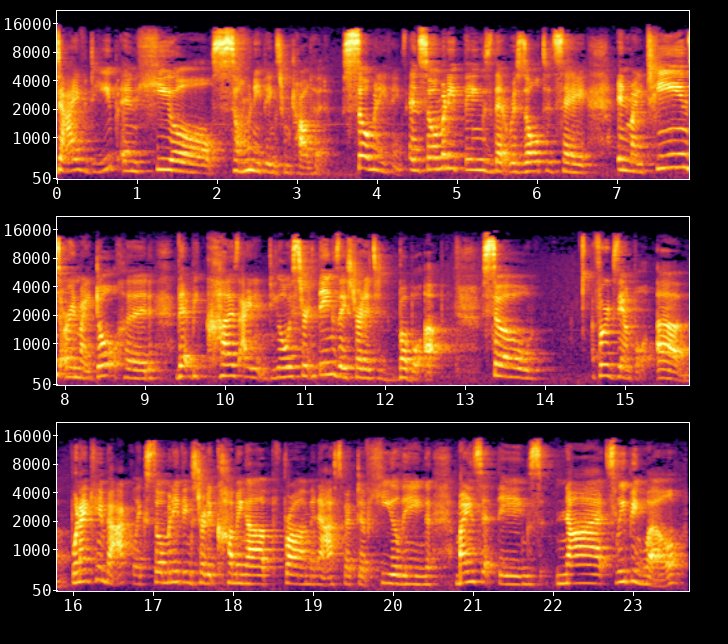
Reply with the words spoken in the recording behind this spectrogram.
dive deep and heal so many things from childhood. So many things. And so many things that resulted, say, in my teens or in my adulthood, that because I didn't deal with certain things, they started to bubble up. So, for example, um, when I came back, like so many things started coming up from an aspect of healing, mindset things, not sleeping well,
